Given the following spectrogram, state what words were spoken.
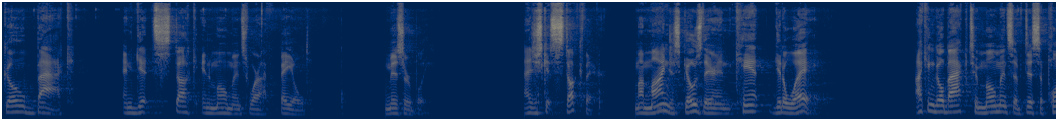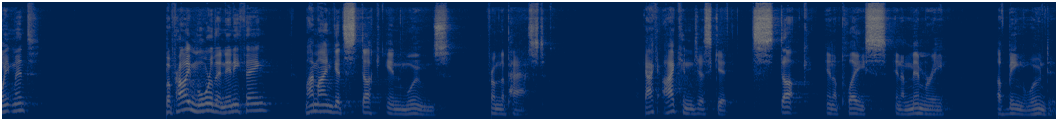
go back and get stuck in moments where I failed miserably. I just get stuck there. My mind just goes there and can't get away. I can go back to moments of disappointment, but probably more than anything, my mind gets stuck in wounds from the past. Like I, I can just get stuck in a place, in a memory of being wounded.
